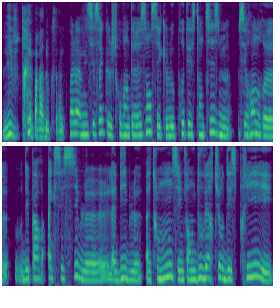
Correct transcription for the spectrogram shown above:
livre très paradoxal. Voilà, mais c'est ça que je trouve intéressant, c'est que le protestantisme, c'est rendre euh, au départ accessible euh, la Bible à tout le monde, c'est une forme d'ouverture d'esprit et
